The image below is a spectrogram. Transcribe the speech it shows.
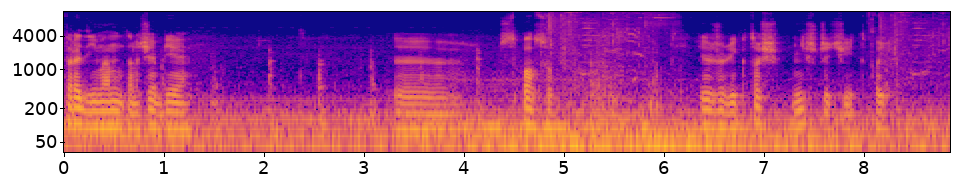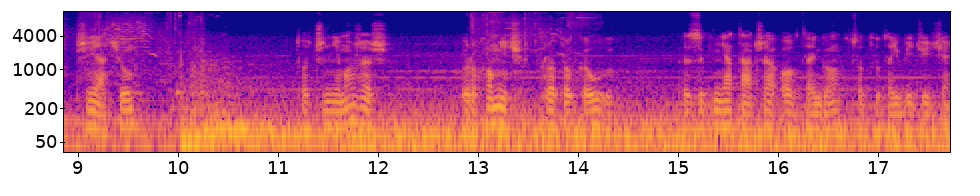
Freddy, mam dla ciebie yy, sposób. Jeżeli ktoś niszczy ci twoich przyjaciół, to czy nie możesz uruchomić protokołu zgniatacza o tego, co tutaj widzicie?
